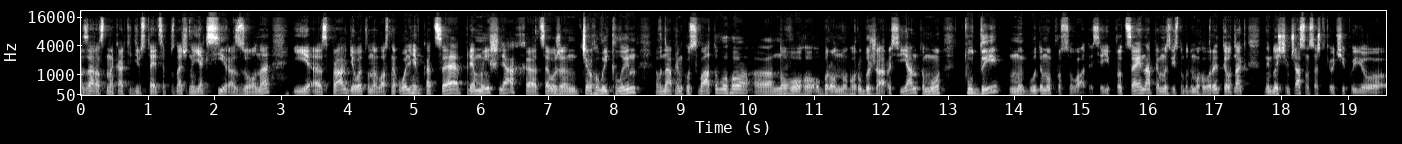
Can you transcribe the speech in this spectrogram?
Зараз на карті Deep State це позначено як сіра зона, і справді, от вона, власне, Ольгівка. Це прямий шлях, це вже черговий клин в напрямку Сватового, нового оборонного рубежа росіян. Тому туди ми будемо просуватися, і про цей напрям ми, звісно, будемо говорити. Однак найближчим часом все ж таки очікую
